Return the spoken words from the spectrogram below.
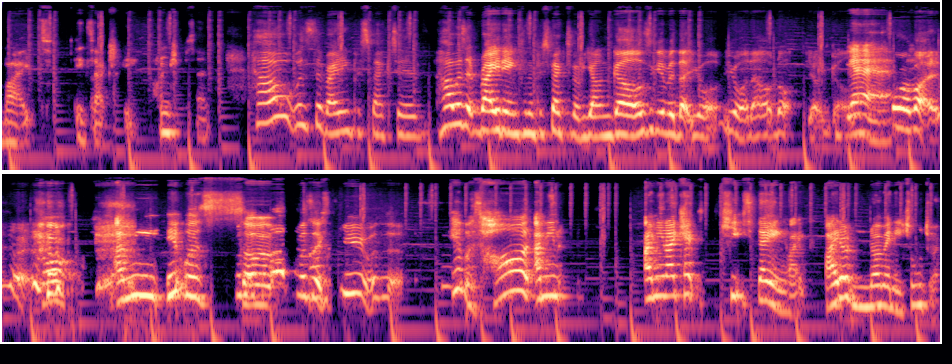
Right, exactly, hundred percent. How was the writing perspective? How was it writing from the perspective of young girls, given that you're you're now not young girls? Yeah. Or am I? Oh, I mean, it was so. Was, was it cute? Was it? It was hard. I mean, I mean, I kept keep saying like I don't know any children.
